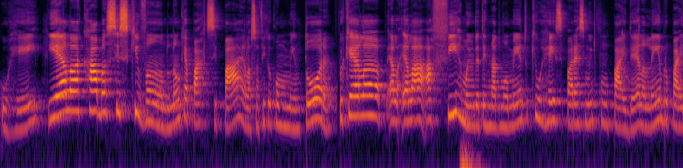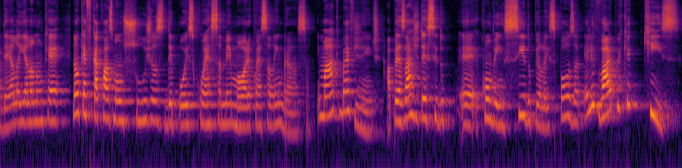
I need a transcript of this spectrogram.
o rei, e ela acaba se esquivando, não quer participar, ela só fica como mentora, porque ela, ela, ela afirma em um determinado momento que o rei se parece muito com o pai dela, lembra o pai dela, e ela não quer, não quer ficar com as mãos sujas depois com essa memória, com essa lembrança. E Macbeth, gente, apesar de ter sido é, convencido pela esposa, ele vai porque quis.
